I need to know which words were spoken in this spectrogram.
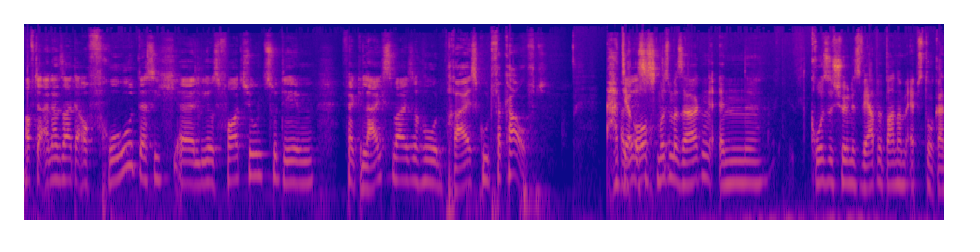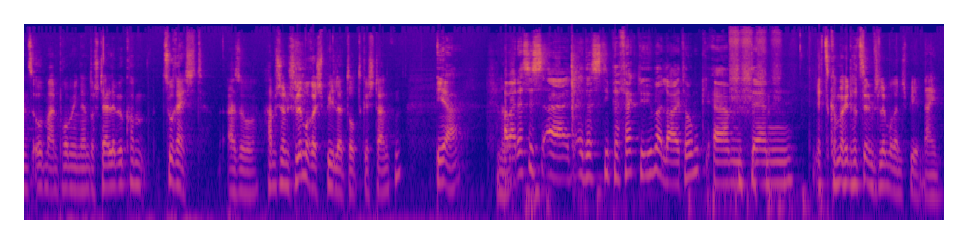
auf der anderen Seite auch froh, dass sich äh, Leos Fortune zu dem vergleichsweise hohen Preis gut verkauft. Hat Also ja auch, muss man sagen, ein äh, großes, schönes Werbebanner im App Store ganz oben an prominenter Stelle bekommen. Zu Recht. Also haben schon schlimmere Spiele dort gestanden. Ja. Aber das ist, äh, das ist die perfekte Überleitung, ähm, denn Jetzt kommen wir wieder zu einem schlimmeren Spiel. Nein.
